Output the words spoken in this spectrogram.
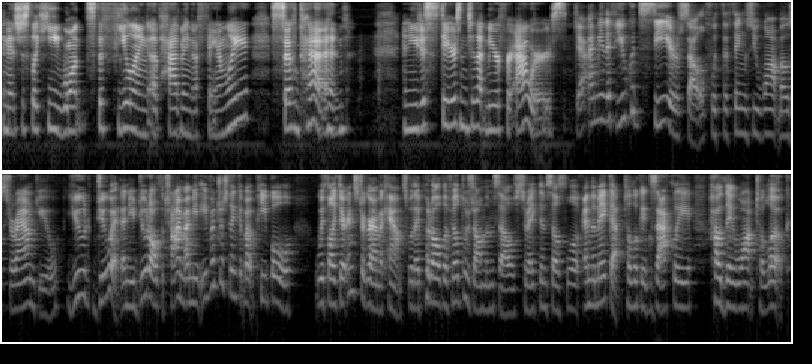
And it's just like he wants the feeling of having a family so bad and he just stares into that mirror for hours. Yeah, I mean, if you could see yourself with the things you want most around you, you'd do it, and you do it all the time. I mean, even just think about people with like their Instagram accounts where they put all the filters on themselves to make themselves look and the makeup to look exactly how they want to look.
